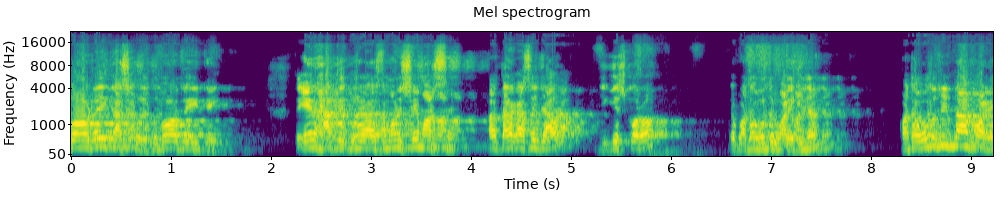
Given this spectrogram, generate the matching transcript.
বড়টাই কাজ করে তো বড়টা এইটাই। এর হাতে কুঠার আসতে মানে সে মারছে। তার কাছে যাও, জিজ্ঞেস করো কথা বলতে পারে কিনা? কথা বলতে যদি না পারে,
